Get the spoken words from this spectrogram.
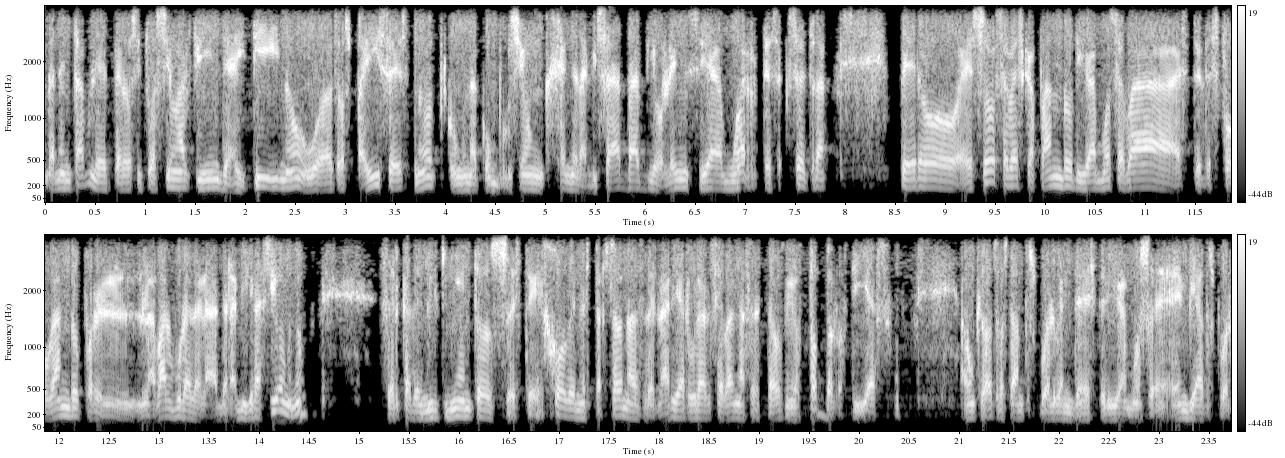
lamentable, pero situación al fin de Haití, ¿no? U otros países, ¿no? Con una convulsión generalizada, violencia, muertes, etcétera. Pero eso se va escapando, digamos, se va este, desfogando por el, la válvula de la, de la migración, ¿no? Cerca de 1.500 este, jóvenes personas del área rural se van a Estados Unidos todos los días, aunque otros tantos vuelven de este, digamos, eh, enviados por,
